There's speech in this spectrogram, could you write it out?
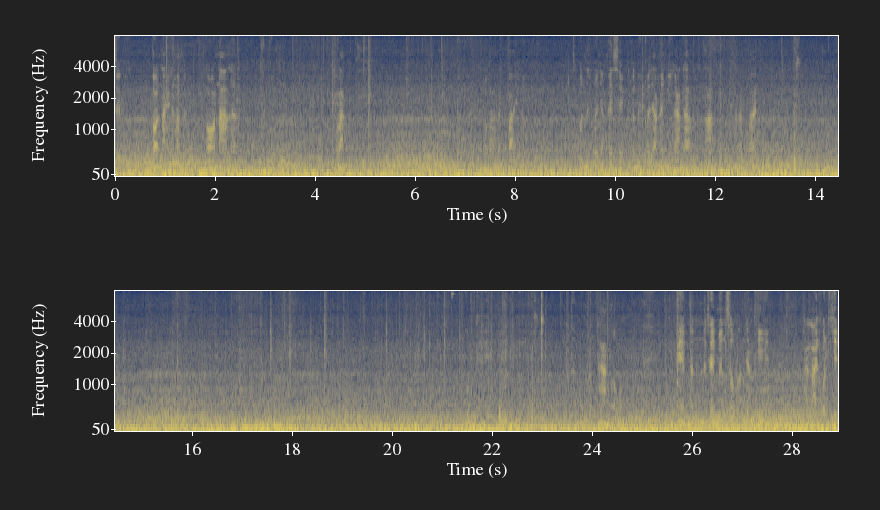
เสร็จตอนไหนนะครับรอนานแล้วคลักระว่ากันไปครับ คนหนึ่งก็อยากให้เสร็จ คนหนึ่ง ก็อยากให้มีงานทำนะกันไปโอเคถนนทางครับผมกรุงเทพมันไม่ใช่เมืองสวรรค์อย่างที่หลายๆคนคิด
